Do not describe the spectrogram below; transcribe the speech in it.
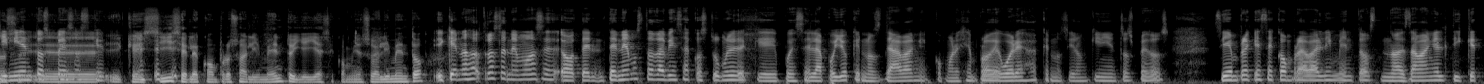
500 pesos que... que sí, se le compró su alimento y ella se comió su alimento. Y que nosotros tenemos, eh, o tenemos todavía esa costumbre de que pues el apoyo que nos daban, como el ejemplo de Oreja, que nos dieron 500 pesos, siempre que se compraba alimentos nos daban el ticket,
